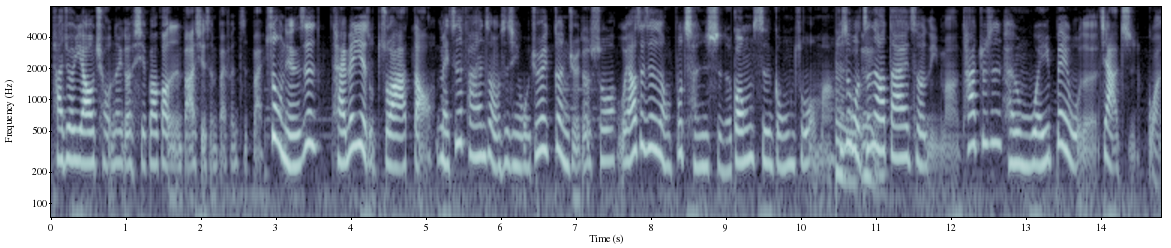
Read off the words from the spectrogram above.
他就要求那个写报告的人把它写成百分之百。重点是还被业主抓到，每次发生这种事情，我就会更觉得说，我要在这种不诚实的公司工作吗？就是我真的嗯要待在这里吗？他就是很违背我的价值观。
